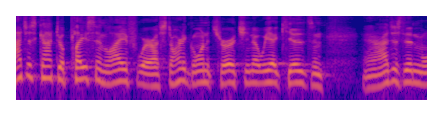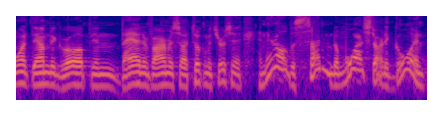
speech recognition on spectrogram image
I just got to a place in life where I started going to church. You know, we had kids and and I just didn't want them to grow up in bad environments, so I took them to church. And, and then all of a sudden, the more I started going,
